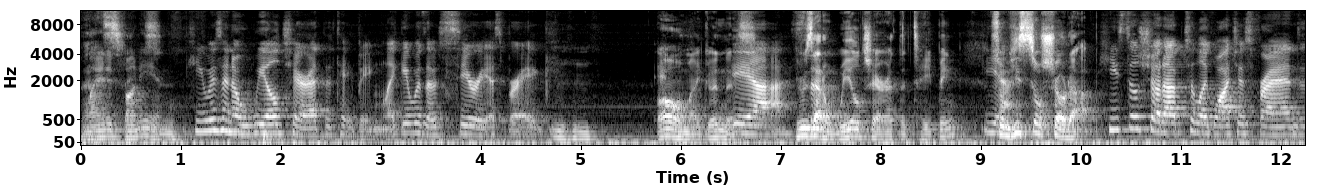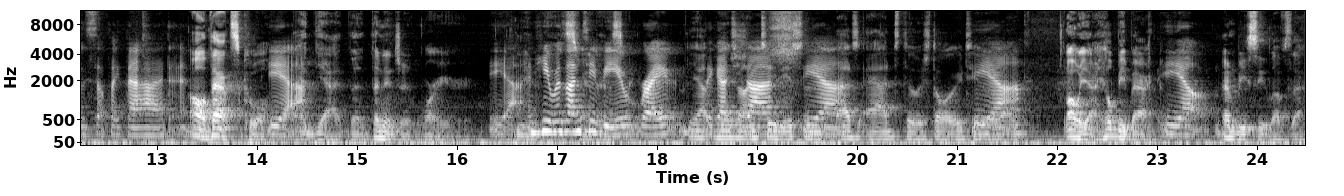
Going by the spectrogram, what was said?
That landed funny, and He was in a wheelchair at the taping. Like it was a serious break. Oh my goodness. Yeah, He was so- at a wheelchair at the taping. So he still showed up. He still showed up to like watch his friends and stuff like that. And Oh, that's cool. Yeah. And yeah. The, the Ninja Warrior. yeah, I mean, and he was on TV, fantastic. right? yeah, they he got was shot. on TV. So yeah, that adds to his story too. yeah, like- Oh yeah, he'll be back. yeah, NBC loves that.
